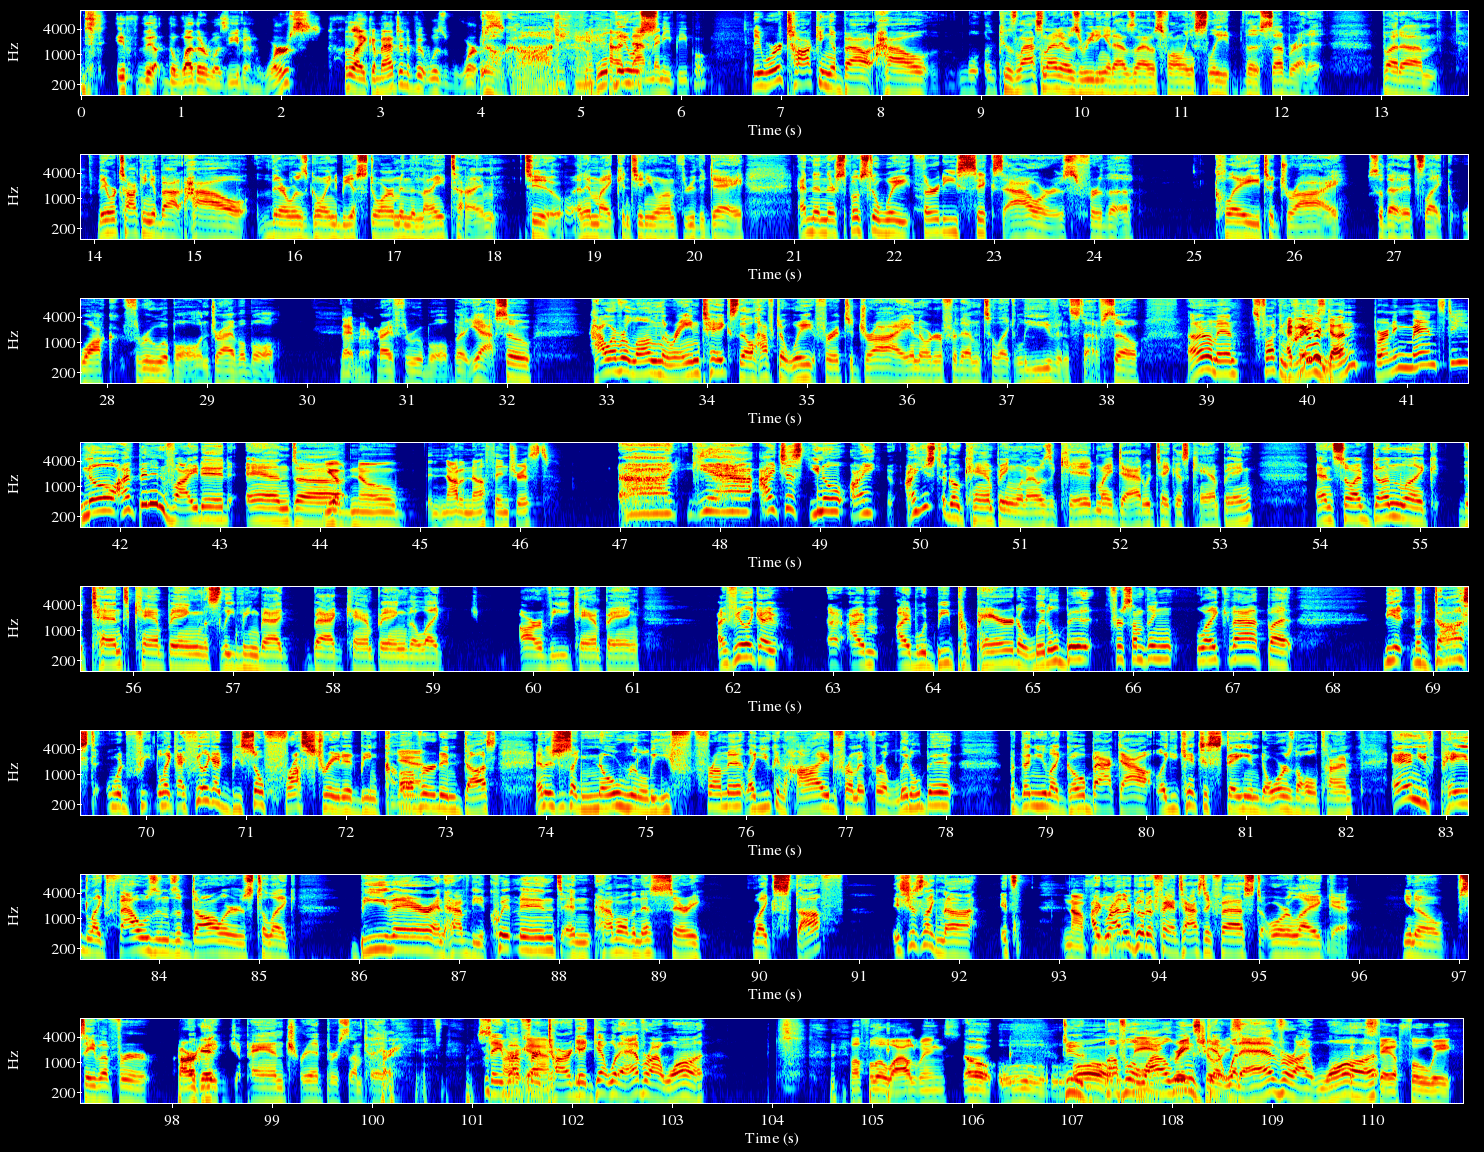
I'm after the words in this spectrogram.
if the the weather was even worse, like imagine if it was worse. Oh god. Mhm. Well, they were that many people. they were talking about how because last night I was reading it as I was falling asleep, the subreddit, but um, they were talking about how there was going to be a storm in the nighttime too, and it might continue on through the day, and then they're supposed to wait 36 hours for the clay to dry so that it's like walk throughable and drivable Nightmare. drive throughable. But yeah, so however long the rain takes, they'll have to wait for it to dry in order for them to like leave and stuff. So I don't know, man. It's fucking Have crazy. you ever done Burning Man, Steve? No, I've been invited and uh You have no, not enough interest. uh yeah, I just you know, I I used to go camping when I was a kid. My dad would take us camping. And so I've done like the tent camping, the sleeping bag bag camping, the like RV camping. I feel like I, I I'm I would be prepared a little bit for something like that, but the the dust would feel like I feel like I'd be so frustrated being covered in dust, and there's just like no relief from it. Like you can hide from it for a little bit, but then you like go back out. Like you can't just stay indoors the whole time, and you've paid like thousands of dollars to like be there and have the equipment and have all the necessary like stuff. It's just like not. It's. Not for I'd you. rather go to Fantastic Fest or like Yeah. you know save up for Target. big Japan trip or something. Save up for. Target, get whatever I want. Buffalo Wild Wings. Oh, ooh. Dude, Oh, Buffalo man, Wild great Wings, get whatever I want. Stay a full week.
